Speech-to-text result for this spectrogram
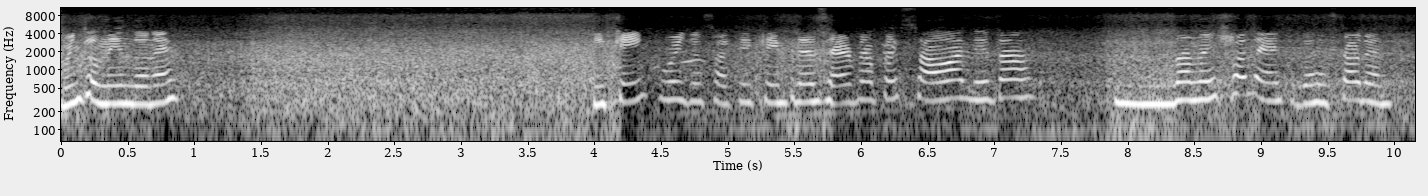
Muito lindo, né? E quem cuida, só que quem preserva é o pessoal ali da, da lanchonete, do restaurante.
